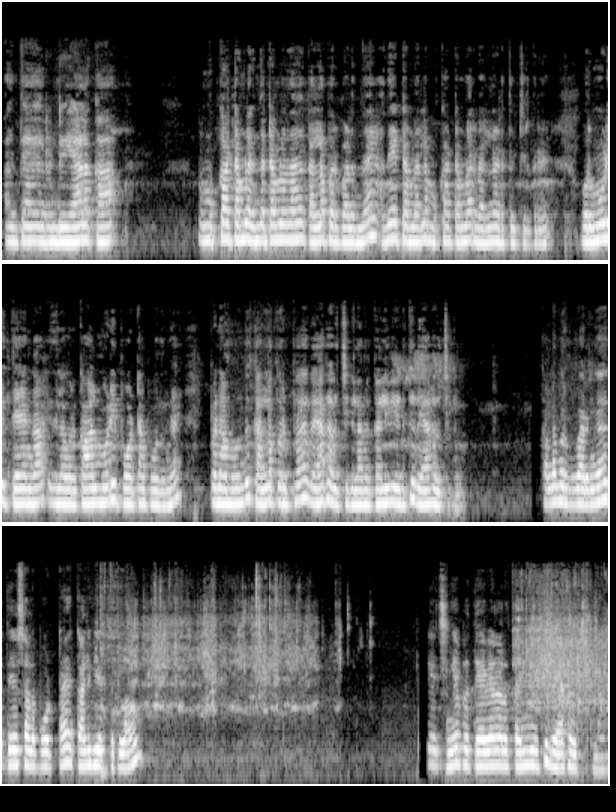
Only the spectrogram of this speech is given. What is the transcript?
அதுக்கு தே- ரெண்டு ஏலக்காய் முக்கால் டம்ளர் இந்த டம்ளர் தாங்க கடலப்பருப்பு அளந்தேன் அதே டம்ளரில் முக்கால் டம்ளர் வெள்ளம் எடுத்து வச்சுருக்கிறேன். ஒரு மூடி தேங்காய் இதில் ஒரு கால் மூடி போட்டால் போதுங்க. இப்போ நம்ம வந்து கடலப்பருப்பை வேக வச்சுக்கலாங்க. கழுவி எடுத்து வேக வச்சுக்கலாம். கடலப்பருப்பு பாருங்கள் தேவசாலை போட்டேன் கழுவி எடுத்துக்கலாம். வச்சுங்க இப்போ தேவையான அளவு தண்ணி ஊற்றி வேக வச்சுக்கலாம்.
